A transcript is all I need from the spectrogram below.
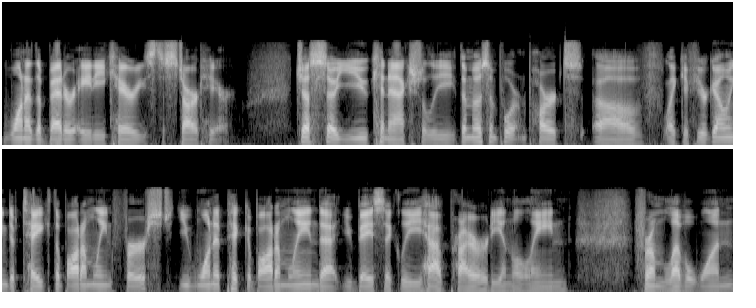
one of the better AD carries to start here. Just so you can actually the most important part of like if you're going to take the bottom lane first you want to pick a bottom lane that you basically have priority in the lane from level one,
